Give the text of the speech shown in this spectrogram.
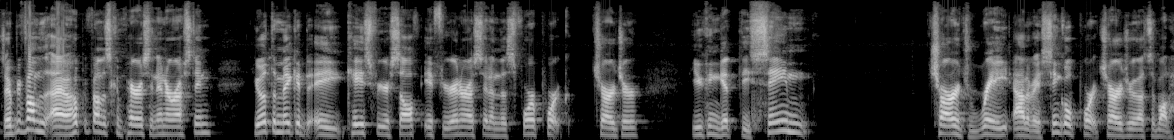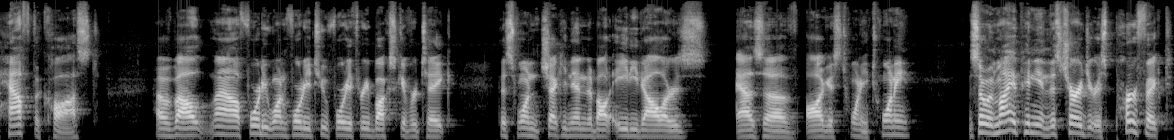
So I hope you found, I hope you found this comparison interesting. You'll have to make it a case for yourself if you're interested in this 4-port charger you can get the same charge rate out of a single port charger that's about half the cost of about well, 41, 42, 43 bucks, give or take. This one checking in at about $80 as of August 2020. So in my opinion, this charger is perfect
